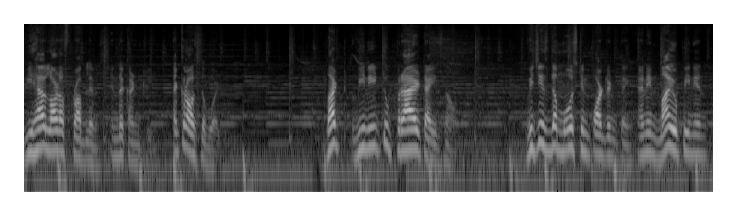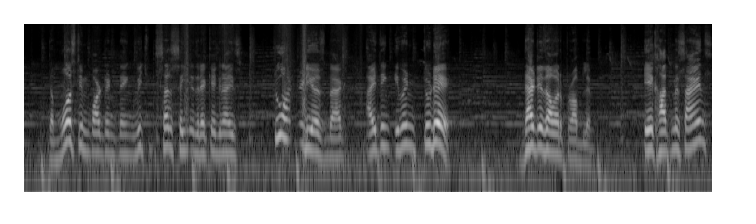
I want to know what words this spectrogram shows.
We have a lot of problems in the country, across the world. But we need to prioritize now, which is the most important thing. And in my opinion, the most important thing which Sir Syed recognized 200 years back, I think even today, that is our problem. एक हाथ में साइंस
